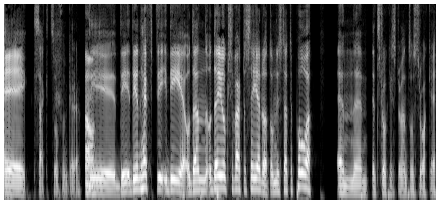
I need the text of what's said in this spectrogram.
Exakt så funkar det. Ja. Det, det. Det är en häftig idé och, den, och det är också värt att säga då att om ni stöter på en, eh, ett stråkinstrument som stråke,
